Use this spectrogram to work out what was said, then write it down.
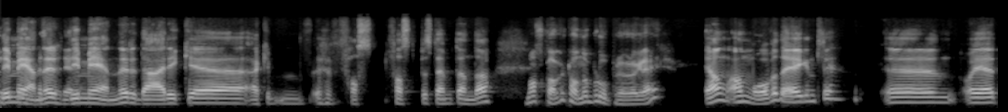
de mener, de mener. Det er ikke, er ikke fast, fast bestemt enda. Man skal vel ta noen blodprøver og greier? Ja, han, han må vel det, egentlig. Uh, og jeg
